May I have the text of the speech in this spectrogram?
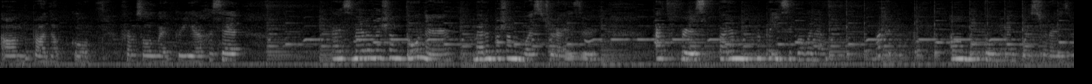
um, product ko from Soul White Korea. Kasi, guys, meron na siyang toner, meron pa siyang moisturizer. At first, parang napaisip ako na, bakit um, may toner and moisturizer?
